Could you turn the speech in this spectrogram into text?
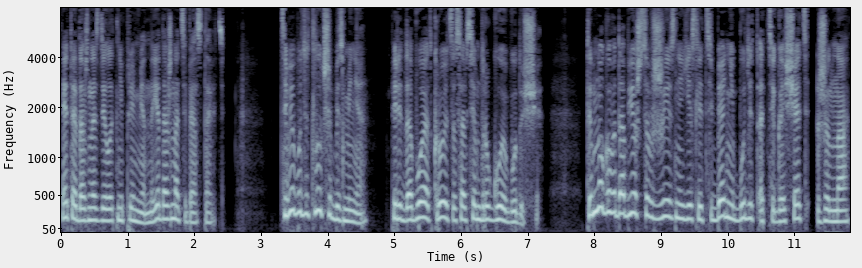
это я должна сделать непременно, я должна тебя оставить. Тебе будет лучше без меня, перед тобой откроется совсем другое будущее. Ты многого добьешься в жизни, если тебя не будет отягощать жена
